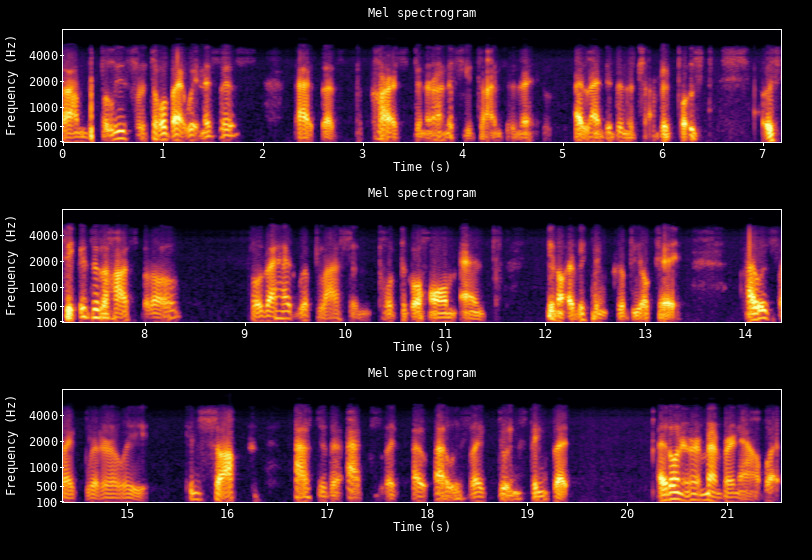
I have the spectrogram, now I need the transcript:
um, the police were told by witnesses that that the car spun around a few times and then I landed in the traffic post. I was taken to the hospital, told I had whiplash and told to go home and you know everything could be okay. I was like literally in shock after the act. Like I, I was like doing things that I don't even remember now. But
